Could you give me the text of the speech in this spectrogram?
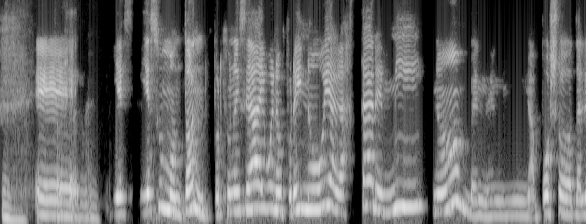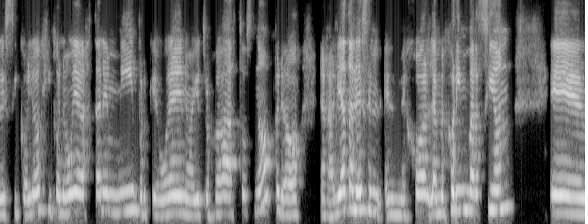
Eh, y, es, y, es, un montón, porque uno dice, ay, bueno, por ahí no voy a gastar en mí, ¿no? En, apoyo tal vez psicológico, no voy a gastar en mí porque, bueno, hay otros gastos, ¿no? Pero en realidad tal vez el, mejor, la mejor inversión eh,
